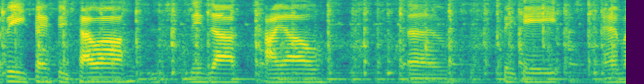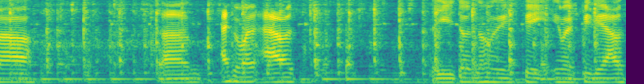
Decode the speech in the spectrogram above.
a big thanks to Tara, Linda, Kyle, um, Vicky, Emma, um, everyone else that you don't normally see in my videos.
